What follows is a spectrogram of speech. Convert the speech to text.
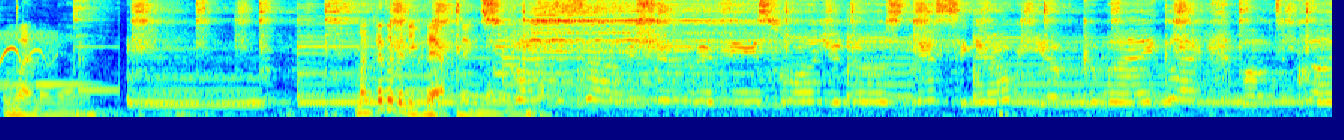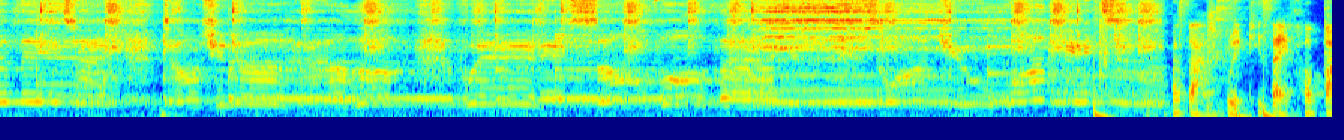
ประมาณอย่างนั้น มันก็จะเป็นอีกแบบหนึ่งเลยครับภาษาอังกฤษที่ใส่เข้าไป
